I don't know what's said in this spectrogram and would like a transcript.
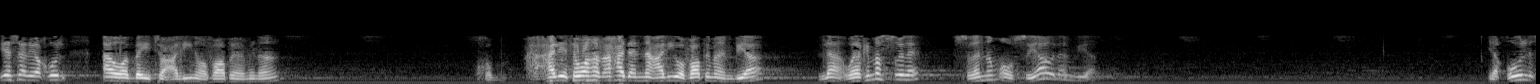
يسأل يقول أو بيت علي وفاطمة منها خب هل يتوهم أحد أن علي وفاطمة أنبياء؟ لا ولكن ما الصلة؟ الصلة أنهم أوصياء الأنبياء يقول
